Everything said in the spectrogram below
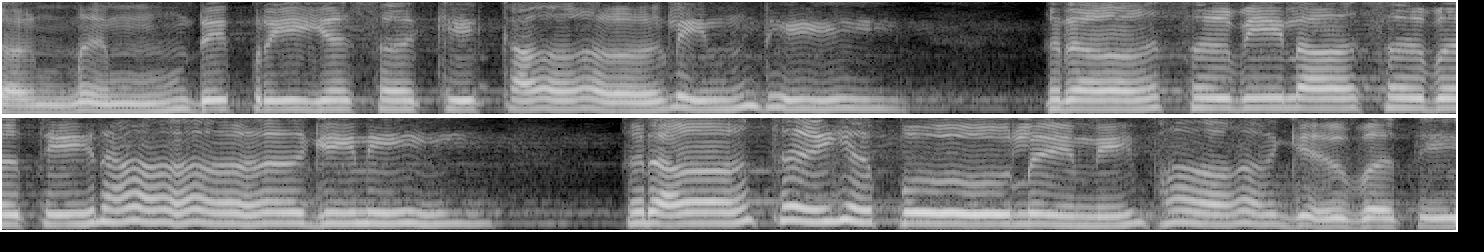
കണ്ണന്റെ പ്രിയ സഖി കാളിന്തി രാസവിലാസവതിരാഗിണി രാധയ പോലെ നി ഭാഗ്യവതി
